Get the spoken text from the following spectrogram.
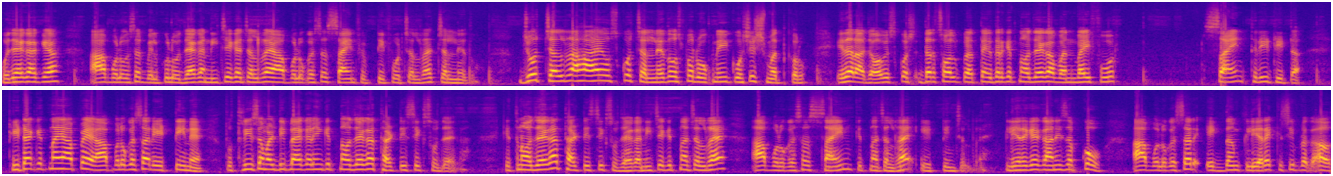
हो जाएगा क्या? आप बोलोगे, सर, बिल्कुल हो जाएगा। नीचे क्या चल रहा है? आप बोलोगे, सर साइन फिफ्टी फोर चल रहा है, चलने दो। जो चल रहा है, उसको चलने दो, उस पर रोकने की कोशिश मत करो। इधर आ जाओ इसको इधर सॉल्व करते हैं, इधर कितना हो जाएगा? One by four sine three theta theta कितना यहाँ पे? आप बोलोगे, सर एट्टीन है। तो थ्री से मल्टीप्लाई करेंगे, कितना हो जाएगा? थर्टी सिक्स हो जाएगा। कितना हो जाएगा? थर्टी सिक्स हो जाएगा। नीचे कितना चल रहा है? आप बोलोगे, सर, साइन कितना चल रहा है? एट्टीन चल रहा है। क्लियर है क्या कहानी सबको? आप बोलोगे, सर, एकदम क्लियर है। किसी प्रकार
